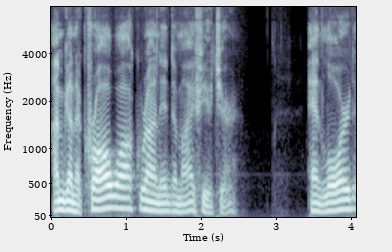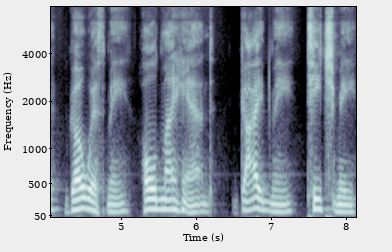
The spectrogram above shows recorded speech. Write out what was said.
I'm going to crawl, walk, run into my future. And Lord, go with me, hold my hand, guide me, teach me,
